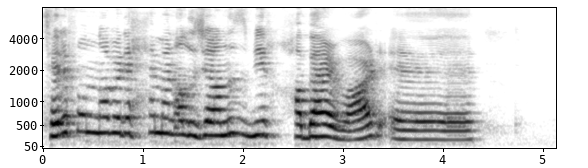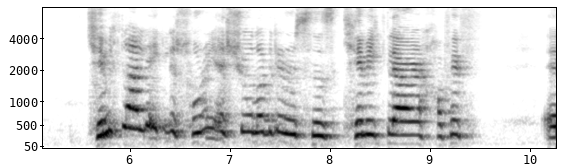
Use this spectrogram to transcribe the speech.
telefonuna böyle hemen alacağınız bir haber var. Ee, kemiklerle ilgili sorun yaşıyor olabilir misiniz? Kemikler hafif e,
